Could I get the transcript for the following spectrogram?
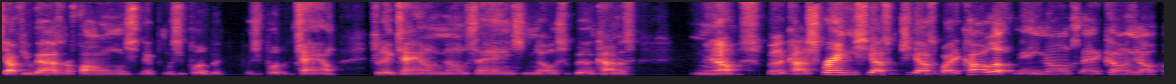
she got a few guys on the phone. She, when she put up, when she put up the town to their town, you know what I'm saying? She, you know, she been kind of you know, feeling kind of springy. She got she got somebody to call up, man. You know what I'm saying? Come, you know,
